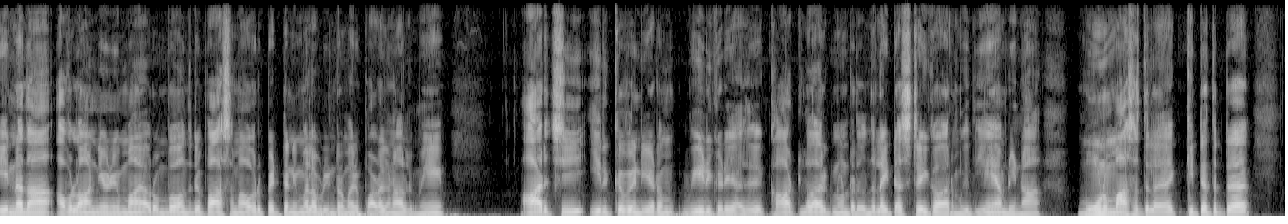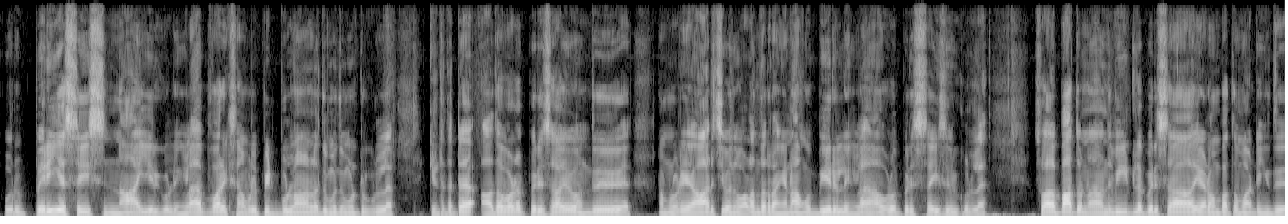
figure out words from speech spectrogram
என்ன தான் அவ்வளோ அந்யோன்யமாக ரொம்ப வந்துட்டு பாசமாக ஒரு பெட் அனிமல் அப்படின்ற மாதிரி பழகினாலுமே ஆர்ச்சி இருக்க வேண்டிய இடம் வீடு கிடையாது. காட்டில் தான் இருக்கணுன்றது வந்து லைட்டாக ஸ்ட்ரைக் ஆரம்பிக்குது. ஏன் அப்படின்னா மூணு மாதத்தில் கிட்டத்தட்ட ஒரு பெரிய சைஸ் நாய் இருக்கும் இல்லைங்களா? ஃபார் எக்ஸாம்பிள் பிட்புல்லாம் நல்லா திமு திமுட்டு இருக்குல்ல கிட்டத்தட்ட அதை விட பெருசாகவே வந்து நம்மளுடைய ஆர்ச்சி வந்து வளர்ந்துடுறாங்க. ஏன்னா அவங்க பீர் இல்லைங்களா? அவ்வளோ பெருசு சைஸ் இருக்குல்ல ஸோ அதை பார்த்தோன்னா வந்து வீட்டில் பெருசாக இடம் பற்ற மாட்டேங்குது.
